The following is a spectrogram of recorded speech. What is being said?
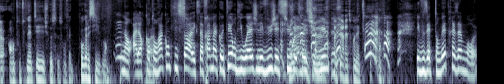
Euh, en toute honnêteté, les choses se sont faites progressivement. Non. Alors, quand Voilà. on raconte l'histoire avec sa femme à côté, on dit ouais, je l'ai vu, j'ai su, j'ai Ouais, mais sublime. je préfère être honnête. Et vous êtes tombés très amoureux.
